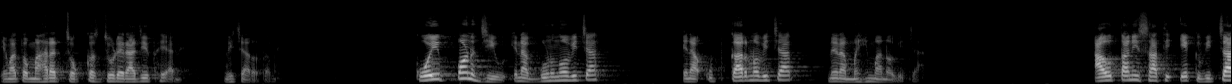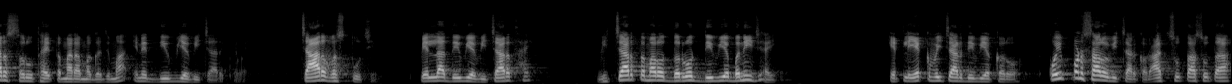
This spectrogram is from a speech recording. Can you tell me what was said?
એમાં તો મહારાજ ચોક્કસ જોડે રાજી થયા ને. વિચારો તમે. કોઈ પણ જીવ, એના ગુણનો વિચાર, એના ઉપકારનો વિચાર ને એના મહિમાનો વિચાર. આવતાની સાથે એક વિચાર શરૂ થાય તમારા મગજમાં, એને દિવ્ય વિચાર કહેવાય. ચાર વસ્તુ છે. પહેલા દિવ્ય વિચાર થાય. વિચાર તમારો દરરોજ દિવ્ય બની જાય. એટલે એક વિચાર દિવ્ય કરો. કોઈ પણ સારો વિચાર કરો. આજ સુતા સુતા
